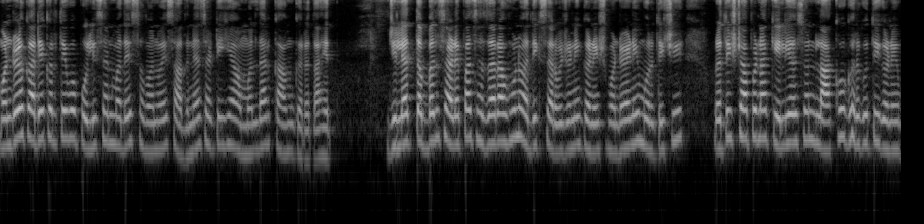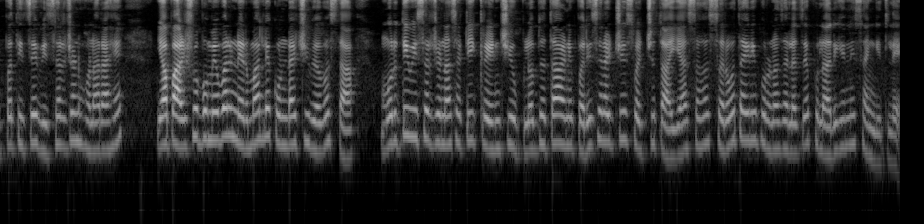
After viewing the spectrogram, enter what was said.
मंडळ कार्यकर्ते व पोलिसांमध्ये समन्वय साधण्यासाठी हे अंमलदार काम करत आहेत. जिल्ह्यात तब्बल साडेपाच हजाराहून अधिक सार्वजनिक गणेश मंडळांनी मूर्तीची प्रतिष्ठापना केली असून लाखो घरगुती गणपतीचे विसर्जन होणार आहे. या पार्श्वभूमीवर निर्माल्य कुंडाची व्यवस्था मूर्ती विसर्जनासाठी क्रेनची उपलब्धता आणि परिसराची स्वच्छता यासह सर्व तयारी पूर्ण झाल्याचे फुलारी यांनी सांगितले.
